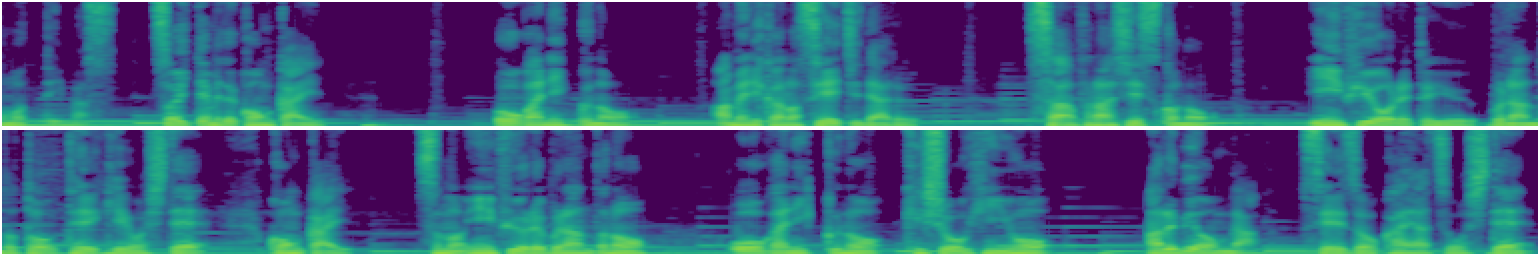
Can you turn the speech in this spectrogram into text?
思っています。そういった意味で今回オーガニックのアメリカの聖地であるサンフランシスコのインフィオーレというブランドと提携をして今回そのインフィオーレブランドのオーガニックの化粧品をアルビオンが製造開発をして、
